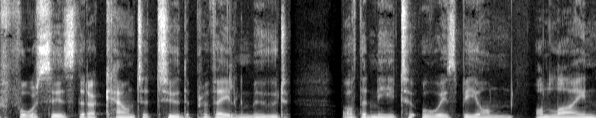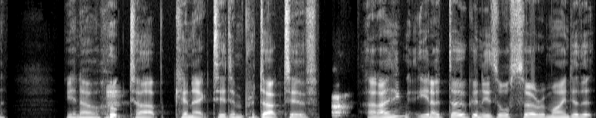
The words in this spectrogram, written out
forces that are counter to the prevailing mood of the need to always be on online, you know, hooked up, connected, and productive. Ah. And I think you know Dogen is also a reminder that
